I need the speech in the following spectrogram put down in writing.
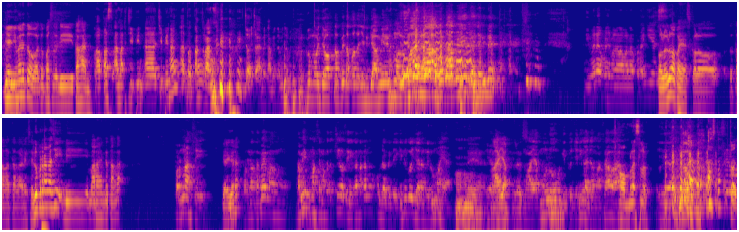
Iya gimana tuh waktu pas lu ditahan? Lapas anak Cipin eh, Cipinang atau Tangerang? Coy, coy, amit, amit, amit, amit. Gue mau jawab tapi takut aja diaminin sama lu pada. Amit amit gak jadi deh. Gimana punya pengalaman apa lagi ya? Kalau lu apa ya? Kalau tetangga-tetangga rese. Lu pernah gak sih dimarahin tetangga? Pernah sih. Gara-gara? Pernah tapi emang tapi masih masa kecil sih karena kan udah gede gini gue jarang di rumah ya Iya. Iya. Ngelayap terus. melayap mulu gitu jadi nggak ada masalah homeless lo. iya. Astagfirullah.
